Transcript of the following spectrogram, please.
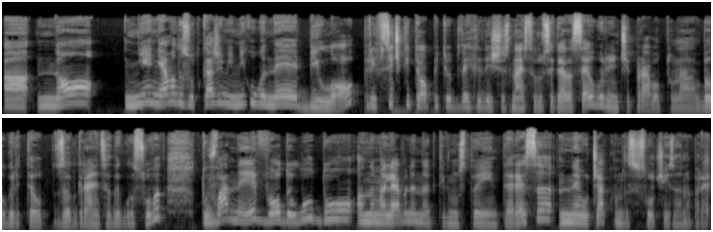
А, но ние няма да се откажем и никога не е било при всичките опити от 2016 до сега да се ограничи правото на българите от зад граница да гласуват. Това не е водело до намаляване на активността и интереса. Не очаквам да се случи за напред.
